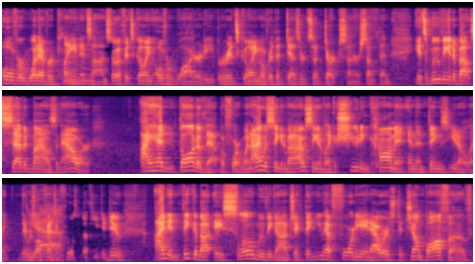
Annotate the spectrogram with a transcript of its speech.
over whatever plane it's mm. on. So if it's going over water deep or it's going over the deserts of dark sun or something it's moving at about seven miles an hour. I hadn't thought of that before. When I was thinking about, it, I was thinking of like a shooting comet, and then things, you know, like there was all kinds of cool stuff you could do. I didn't think about a slow moving object that you have 48 hours to jump off of,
